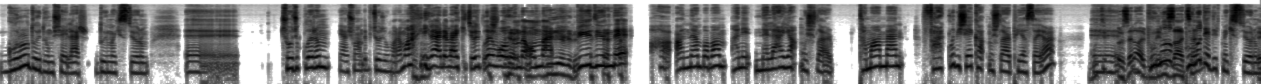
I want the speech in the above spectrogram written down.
gurur duyduğum şeyler duymak istiyorum. Ee, çocuklarım yani şu anda bir çocuğum var ama ileride belki çocuklarım İşte olduğunda onlar büyüdüğünde Aa, annem babam hani neler yapmışlar tamamen farklı bir şey katmışlar piyasaya. Bu tip Ee, özel albümlerin bunu, zaten bunu dedirtmek istiyorum. e,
